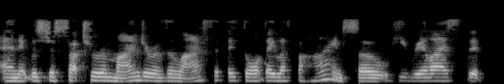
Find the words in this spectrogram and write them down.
and it was just such a reminder of the life that they thought they left behind. So he realized that,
